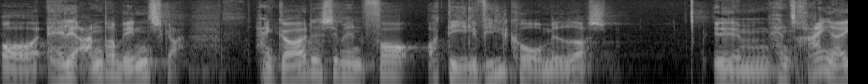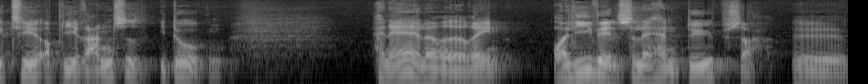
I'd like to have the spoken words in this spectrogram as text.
og alle andre mennesker. Han gør det simpelthen for at dele vilkår med os. Øhm, han trænger ikke til at blive renset i dåben. Han er allerede ren, og alligevel så lader han døbe sig øh,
